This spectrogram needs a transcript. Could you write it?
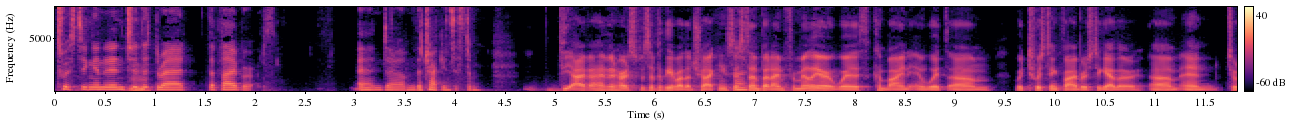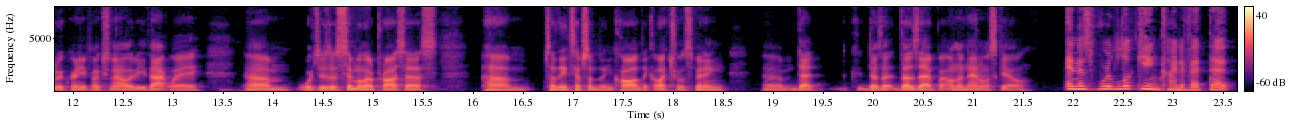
twisting it into mm-hmm. the thread, the fibers, and um, the tracking system? The, I haven't heard specifically about the tracking system, okay. but I'm familiar with combining with um, with twisting fibers together um, and sort of creating functionality that way, um, which is a similar process. Um, something something called like electrical spinning um, that does that does that, but on a nanoscale. And as we're looking kind of at that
